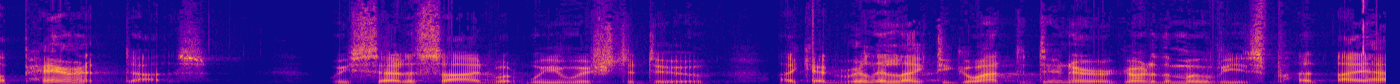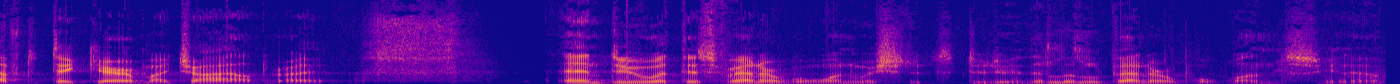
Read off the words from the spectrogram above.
a parent does we set aside what we wish to do. Like, I'd really like to go out to dinner or go to the movies, but I have to take care of my child, right? And do what this venerable one wishes to do, the little venerable ones, you know.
